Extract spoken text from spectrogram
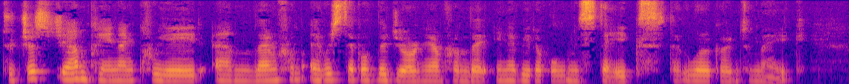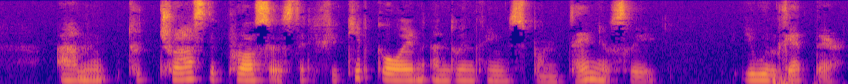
to just jump in and create and learn from every step of the journey and from the inevitable mistakes that we're going to make um, to trust the process that if you keep going and doing things spontaneously, you will get there.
